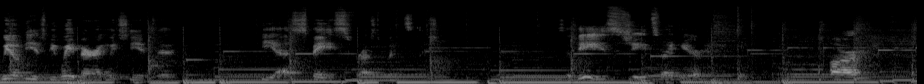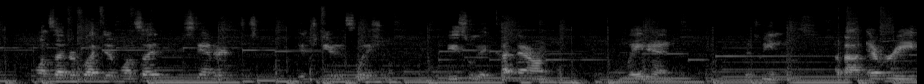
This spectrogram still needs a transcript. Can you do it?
We don't need it to be weight bearing, we just need it to be a space for us to put insulation. So these sheets right here are one side reflective, one side standard, just engineered insulation. These will get cut down, and laid in between these. About every,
